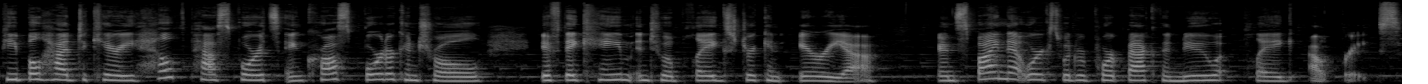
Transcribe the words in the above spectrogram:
people had to carry health passports and cross border control if they came into a plague stricken area, and spy networks would report back the new plague outbreaks.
